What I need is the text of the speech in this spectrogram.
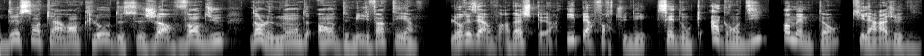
240 lots de ce genre vendus dans le monde en 2021. Le réservoir d'acheteurs hyper fortunés s'est donc agrandi en même temps qu'il a rajeuni.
